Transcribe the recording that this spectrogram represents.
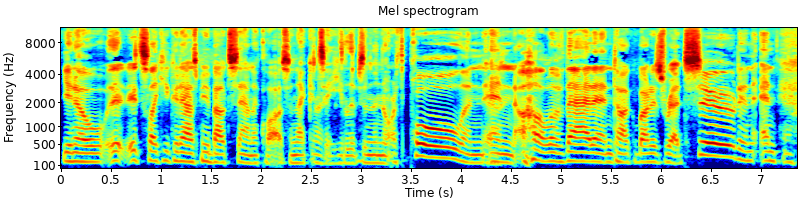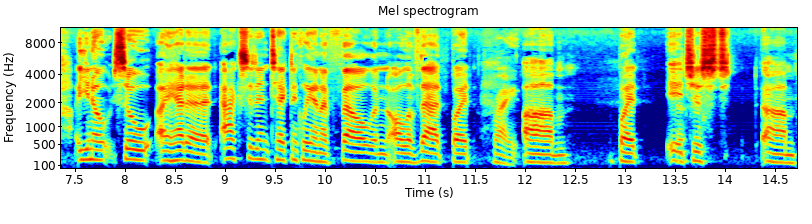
you know, it, it's like you could ask me about Santa Claus, and I could say he lives in the North Pole and, and all of that, and talk about his red suit. And, and you know, so I had an accident technically, and I fell and all of that. But, Right. um, but it just, um,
